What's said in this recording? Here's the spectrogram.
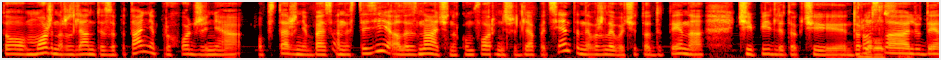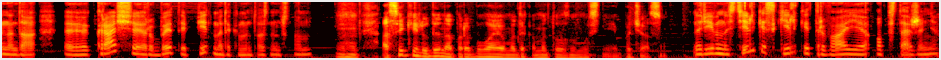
то можна розглянути запитання проходження обстеження без анестезії, але значно комфортніше для пацієнта, неважливо, чи то дитина, чи підліток, чи доросла Доросла. людина. Да, е, краще робити під медикаментозним сном. А скільки людина перебуває в медикаментозному сні по часу? Рівно стільки, скільки триває обстеження.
